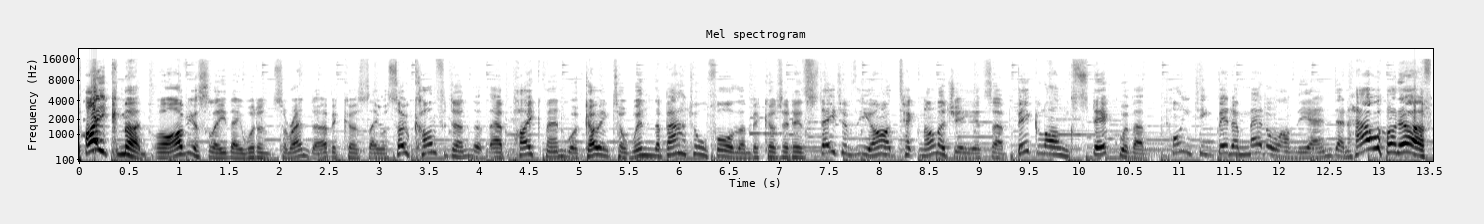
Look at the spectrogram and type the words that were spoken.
pikemen? Well, obviously they wouldn't surrender because they were so confident that their pikemen were going to win the battle for them because it is state-of-the-art technology. It's a big long stick with a pointy bit of metal on the end and how on earth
